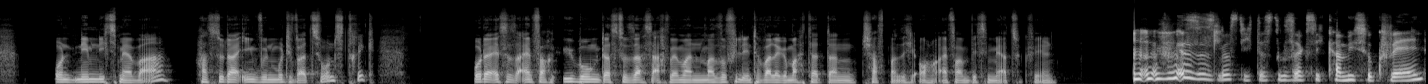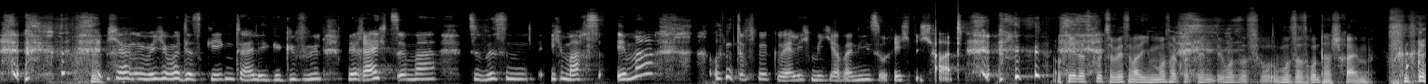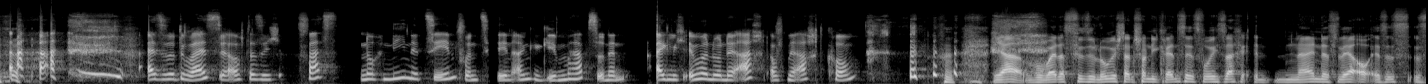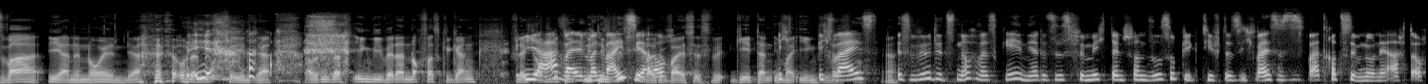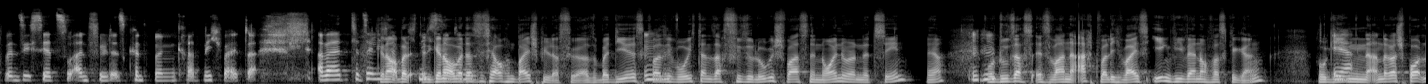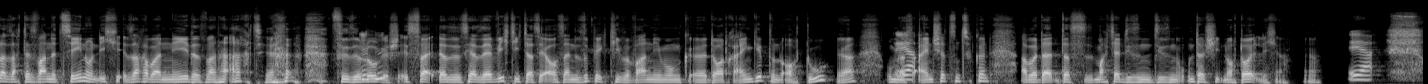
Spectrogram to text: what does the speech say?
und nehme nichts mehr wahr? Hast du da irgendwo einen Motivationstrick? Oder ist es einfach Übung, dass du sagst, ach, wenn man mal so viele Intervalle gemacht hat, dann schafft man sich auch einfach ein bisschen mehr zu quälen? Es ist lustig, dass du sagst, ich kann mich so quälen. Ich habe nämlich immer das gegenteilige Gefühl. Mir reicht es immer zu wissen, ich mache es immer und dafür quäle ich mich aber nie so richtig hart. Okay, das ist gut zu wissen, weil ich muss, kurz hin, ich muss, das, muss das runterschreiben. Also du weißt ja auch, dass ich fast noch nie eine 10 von 10 angegeben habe, sondern eigentlich immer nur eine 8 auf eine 8 komme. ja, wobei das physiologisch dann schon die Grenze ist, wo ich sage, nein, das wäre auch, es ist, es war eher eine 9, ja, oder eine ja. 10, ja. Aber du sagst, irgendwie wäre dann noch was gegangen. Vielleicht ja, auch mit weil dem, man weiß Wissen, ja weil auch. du weißt, es geht dann immer ich, irgendwie Ich weiß, noch, ja. es würde jetzt noch was gehen, ja. Das ist für mich dann schon so subjektiv, dass ich weiß, es war trotzdem nur eine 8, auch wenn es sich jetzt so anfühlt, als könnte man gerade nicht weiter. Aber tatsächlich. Genau, aber, genau so aber das ist ja auch ein Beispiel dafür. Also bei dir ist quasi, mhm. wo ich dann sage, physiologisch war es eine 9 oder eine 10, ja. Mhm. Wo du sagst, es war eine 8, weil ich weiß, irgendwie wäre noch was gegangen. Wogegen ja. ein anderer Sportler sagt, das war eine 10 und ich sage aber, nee, das war eine 8, ja, physiologisch. Mhm. Ist, also ist ja sehr wichtig, dass er auch seine subjektive Wahrnehmung äh, dort reingibt und auch du, ja, um ja. das einschätzen zu können. Aber da, das macht ja diesen, diesen Unterschied noch deutlicher, ja. Ja,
